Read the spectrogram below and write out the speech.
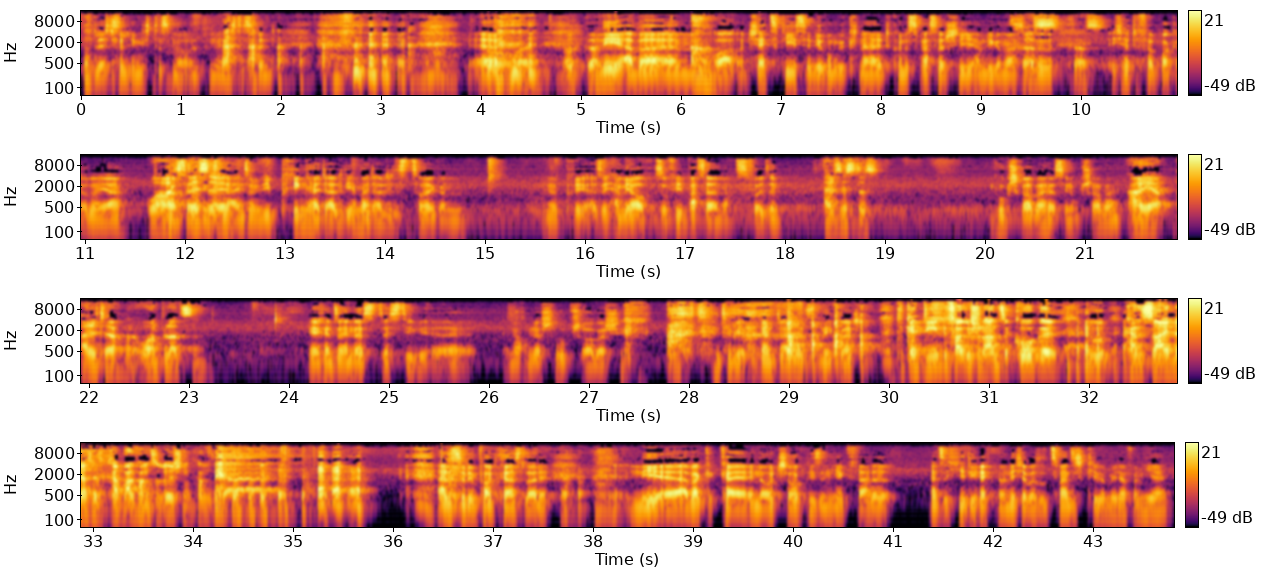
Vielleicht verlinke ich das mal unten, wenn ich das finde. oh, oh Gott. Nee, aber ähm, oh, Jetskis sind die rumgeknallt, konntest Wasserski haben die gemacht. Krass, also krass. ich hatte voll Bock, aber ja. Wow, konntest halt nichts lernen, sondern die bringen halt alle, die haben halt alle das Zeug und also die haben ja auch so viel Wasser, macht es voll Sinn. Alles ist das. Ein Hubschrauber, hörst du den Hubschrauber? Ah ja, Alter, meine Ohren platzen. Ja, kann sein, dass, dass die äh, noch einen Löschhubschrauber schicken. Ach, hinter mir brennt alles. Nee, Quatsch. Die Gardinen fangen schon an zu kugeln. Du, kann es sein, dass jetzt gerade mal anfangen zu löschen kann. alles zu dem Podcast, Leute. Nee, äh, aber no joke, die sind hier gerade, also hier direkt noch nicht, aber so 20 Kilometer von hier,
